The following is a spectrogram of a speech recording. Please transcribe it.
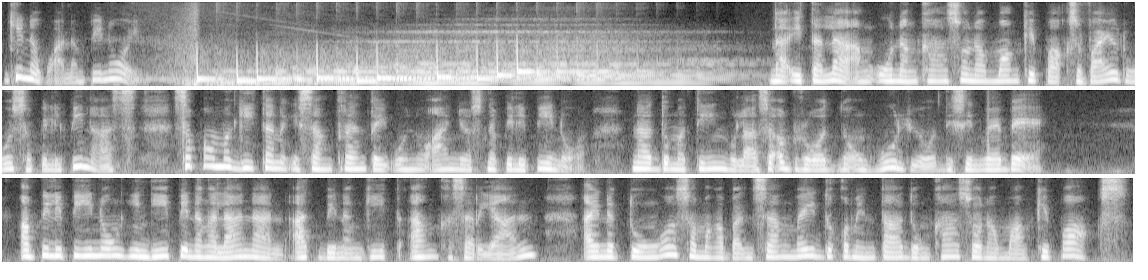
ginawa ng Pinoy. Naitala ang unang kaso ng monkeypox virus sa Pilipinas sa pamagitan ng isang 31 anyos na Pilipino na dumating mula sa abroad noong Hulyo 19. Ang Pilipinong hindi pinangalanan at binanggit ang kasarian ay nagtungo sa mga bansang may dokumentadong kaso ng monkeypox.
